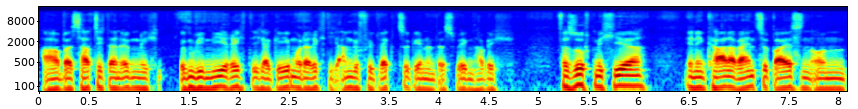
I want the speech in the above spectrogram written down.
Aber es hat sich dann irgendwie, irgendwie nie richtig ergeben oder richtig angefühlt, wegzugehen. Und deswegen habe ich versucht, mich hier in den Kader reinzubeißen und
